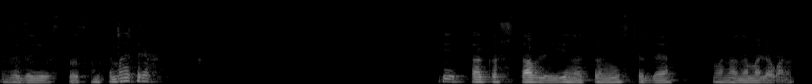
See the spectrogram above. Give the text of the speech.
Задаю 100 сантиметрів. І також ставлю її на те місце, де вона намальована.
